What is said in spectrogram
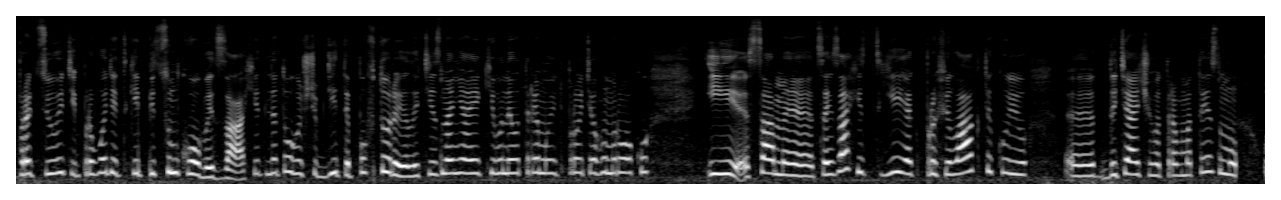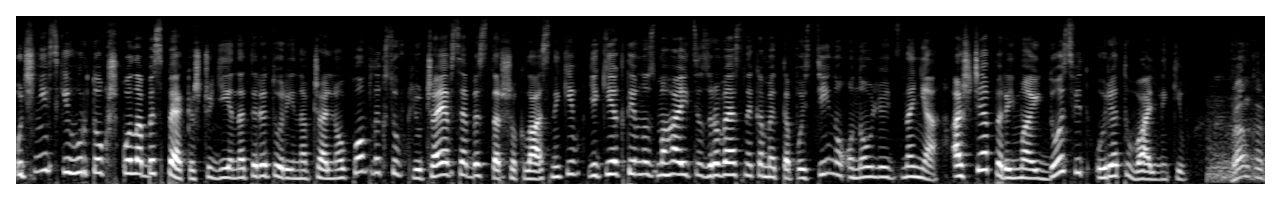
працюють і проводять такий підсумковий захід для того, щоб діти повторили ті знання, які вони отримують протягом року. І саме цей захід є як профілактикою е, дитячого травматизму. Учнівський гурток Школа безпеки, що діє на території навчального комплексу, включає в себе старшокласників, які активно змагаються з ровесниками та постійно оновлюють знання, а ще переймають досвід у рятувальників. В рамках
